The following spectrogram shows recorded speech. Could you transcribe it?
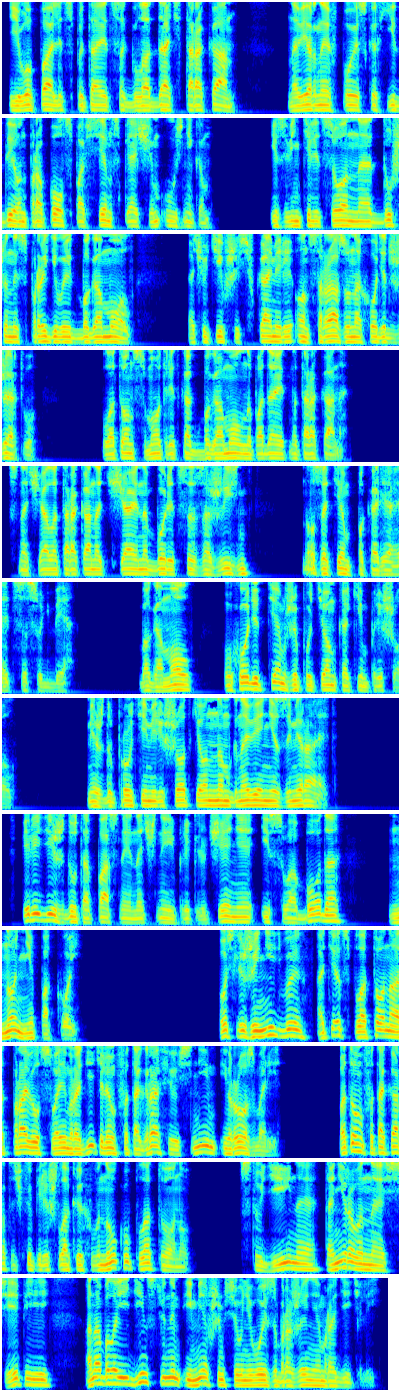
Его палец пытается глодать таракан. Наверное, в поисках еды он прополз по всем спящим узникам. Из вентиляционной отдушины спрыгивает богомол — Очутившись в камере, он сразу находит жертву. Платон смотрит, как богомол нападает на таракана. Сначала таракан отчаянно борется за жизнь, но затем покоряется судьбе. Богомол уходит тем же путем, каким пришел. Между прутьями решетки он на мгновение замирает. Впереди ждут опасные ночные приключения и свобода, но не покой. После женитьбы отец Платона отправил своим родителям фотографию с ним и Розмари. Потом фотокарточка перешла к их внуку Платону. Студийная, тонированная сепией, она была единственным имевшимся у него изображением родителей.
